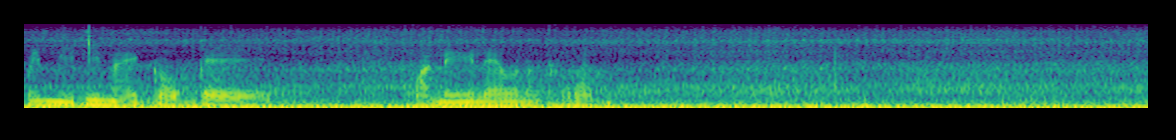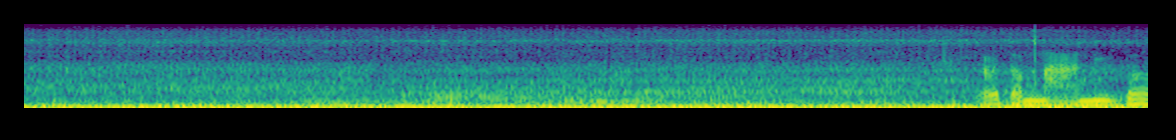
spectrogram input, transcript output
ไม่มีที่ไหนเก่าแก่กว่านี้แล้วนะครับแล้วตำนานนี้ก็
